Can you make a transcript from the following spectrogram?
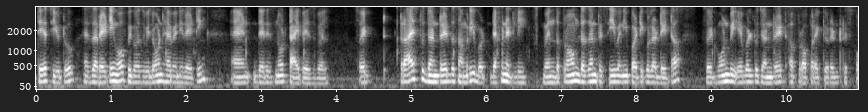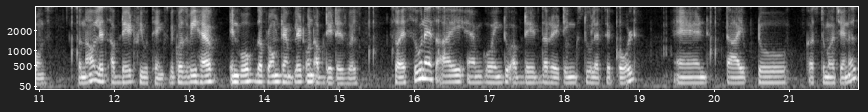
test YouTube has a rating of because we don't have any rating and there is no type as well. So it tries to generate the summary, but definitely when the prompt doesn't receive any particular data, so it won't be able to generate a proper accurate response. So now let's update few things because we have invoked the prompt template on update as well. So as soon as I am going to update the ratings to let's say cold and type to customer channel,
